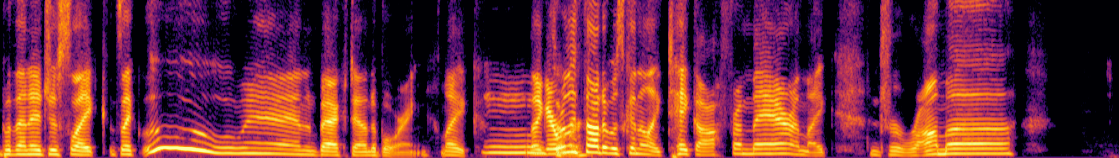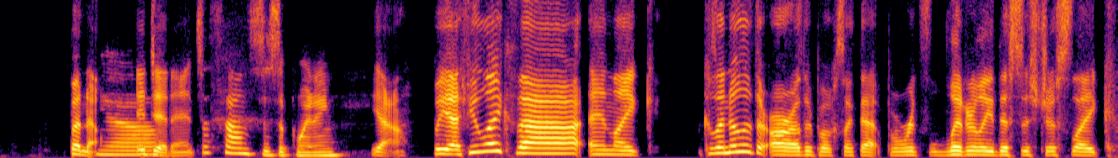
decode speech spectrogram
But then it just like it's like ooh and back down to boring. Like mm, like I really thought it was gonna like take off from there and like drama. But no, yeah, it didn't. That sounds disappointing. Yeah. But yeah, if you like that and like because I know that there are other books like that, but where it's literally this is just like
